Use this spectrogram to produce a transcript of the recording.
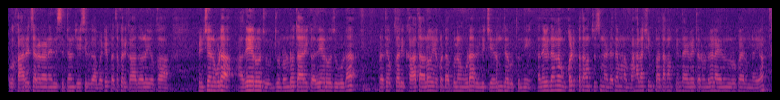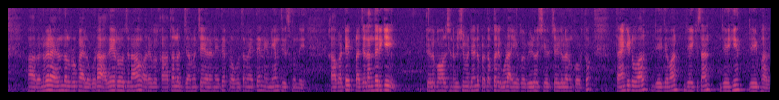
ఒక కార్యాచరణ అనేది సిద్ధం చేసిరు కాబట్టి ప్రతి ఒక్కరి ఖాతాలో ఈ యొక్క పింఛన్లు కూడా అదే రోజు జూన్ రెండో తారీఖు అదే రోజు కూడా ప్రతి ఒక్కరి ఖాతాలో ఈ యొక్క డబ్బులను కూడా రిలీజ్ చేయడం జరుగుతుంది. అదేవిధంగా ఇంకోటి పథకం చూసుకున్నట్లయితే మనం మహాలక్ష్మి పథకం కింద ఏవైతే రెండు వేల ఐదు వందల రూపాయలు ఉన్నాయో ఆ రెండు వేల ఐదు వందల రూపాయలు కూడా అదే రోజున వారి యొక్క ఖాతాలో జమ చేయాలని అయితే ప్రభుత్వం అయితే నిర్ణయం తీసుకుంది. కాబట్టి ప్రజలందరికీ తెలుపవలసిన విషయం ఏంటంటే ప్రతి ఒక్కరికి కూడా ఈ యొక్క వీడియో షేర్ చేయగలని కోరుతూ. థ్యాంక్ యూ టు ఆల్ జై జవాన్ జై కిసాన్ జై హింద్ జై భారత్.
